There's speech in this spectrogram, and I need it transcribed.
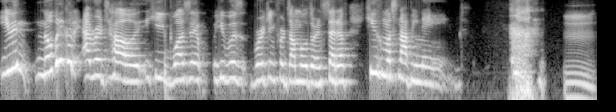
even nobody could ever tell he wasn't he was working for Dumbledore instead of he who must not be named. Mm.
